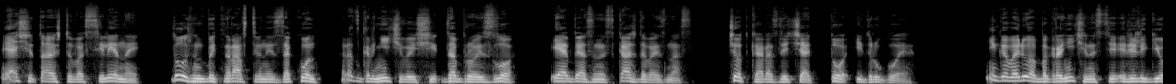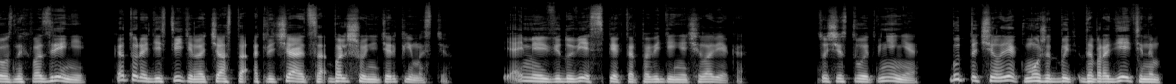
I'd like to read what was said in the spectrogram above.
Я считаю, что во Вселенной должен быть нравственный закон, разграничивающий добро и зло, и обязанность каждого из нас четко различать то и другое. Не говорю об ограниченности религиозных воззрений, которые действительно часто отличаются большой нетерпимостью. Я имею в виду весь спектр поведения человека. Существует мнение, будто человек может быть добродетельным,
